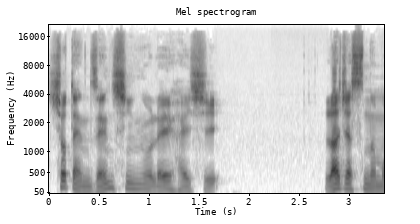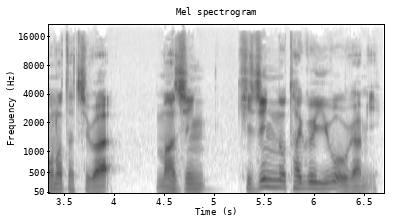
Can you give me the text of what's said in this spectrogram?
書店全身を礼拝しラジャスの者たちは魔人鬼人の類を拝み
